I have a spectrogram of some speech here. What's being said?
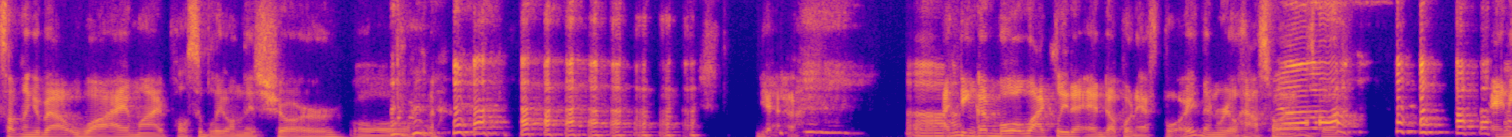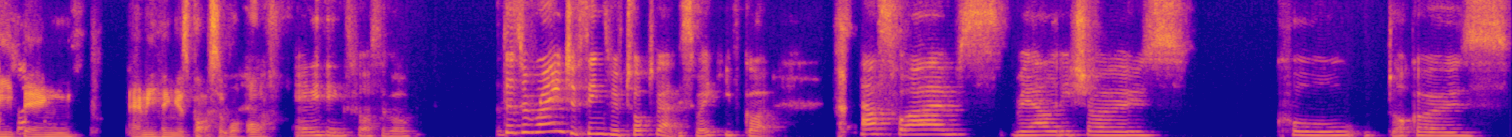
Something about why am I possibly on this show? Or yeah. Uh, I think I'm more likely to end up on F Boy than Real Housewives, but anything anything is possible. Anything's possible. There's a range of things we've talked about this week. You've got Housewives, reality shows, cool docos,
